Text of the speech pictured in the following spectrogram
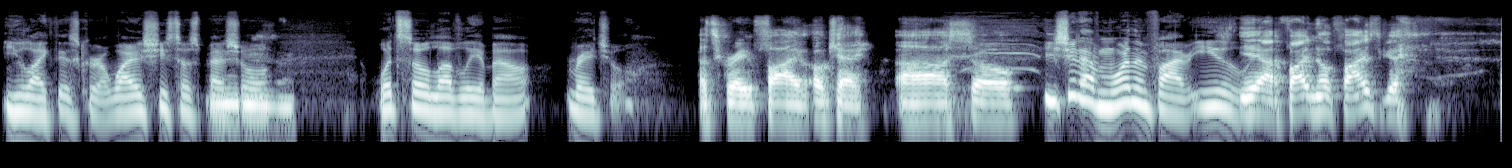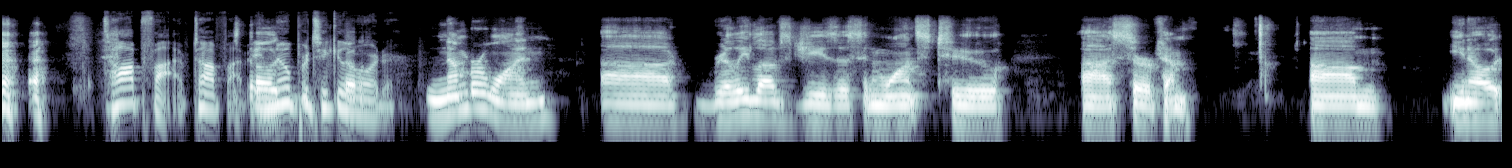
you like this girl. Why is she so special? Mm-hmm. What's so lovely about Rachel? That's great. Five. Okay. Uh, so you should have more than five easily. Yeah, five. No, five's good. top five. Top five so, in no particular so order. Number one, uh, really loves Jesus and wants to uh, serve him. Um, you know,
